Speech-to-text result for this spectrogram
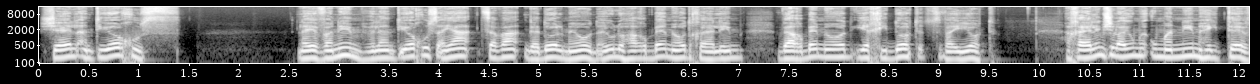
של אנטיוכוס. ליוונים ולאנטיוכוס היה צבא גדול מאוד, היו לו הרבה מאוד חיילים והרבה מאוד יחידות צבאיות. החיילים שלו היו מאומנים היטב.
